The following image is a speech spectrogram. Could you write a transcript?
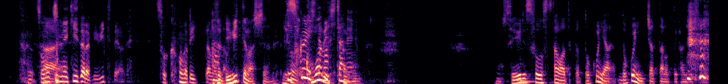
その地名聞いたらビビってたよね。そこまで行ったのビビってましたよね。びっくりしてましたねそこまで行ったの もうセールスフォースタワーとかどこにあ、どこに行っちゃったのって感じですよね。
